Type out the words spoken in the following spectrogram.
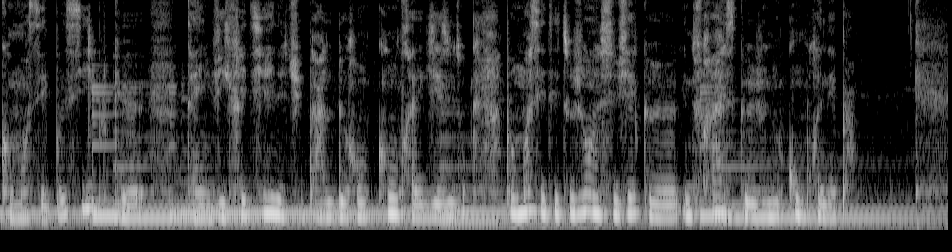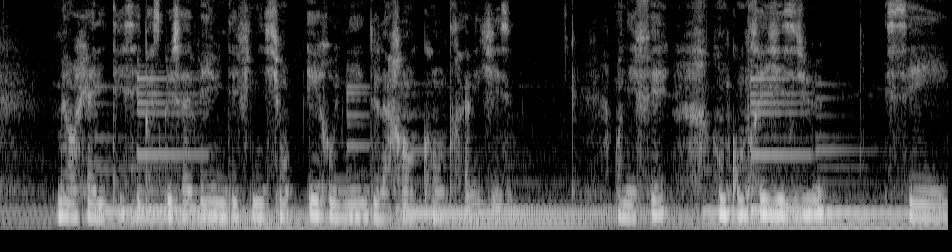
Comment c'est possible que tu as une vie chrétienne et tu parles de rencontre avec Jésus? Donc, pour moi, c'était toujours un sujet, que, une phrase que je ne comprenais pas. Mais en réalité, c'est parce que j'avais une définition erronée de la rencontre avec Jésus. En effet, rencontrer Jésus, c'est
